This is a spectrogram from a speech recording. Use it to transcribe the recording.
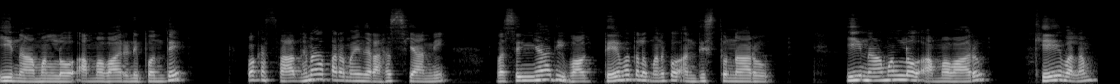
ఈ నామంలో అమ్మవారిని పొందే ఒక సాధనాపరమైన రహస్యాన్ని వసిన్యాది వాగ్దేవతలు మనకు అందిస్తున్నారు. ఈ నామంలో అమ్మవారు కేవలం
